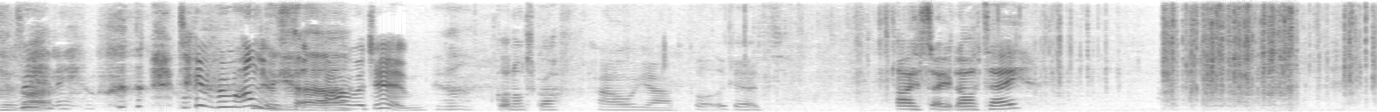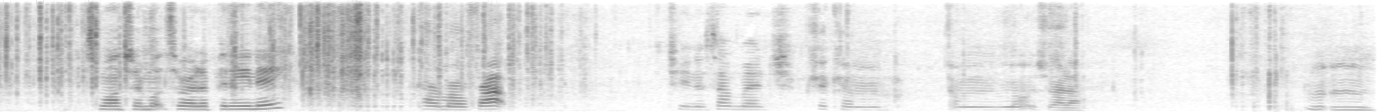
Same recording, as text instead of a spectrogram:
He was like, David Walliams Yeah. yeah. Falmer Gym. got an autograph. Oh yeah. Got the goods. Iced oat latte. Tomato and mozzarella panini. Caramel frap. Tuna sandwich. Chicken, um, mozzarella.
